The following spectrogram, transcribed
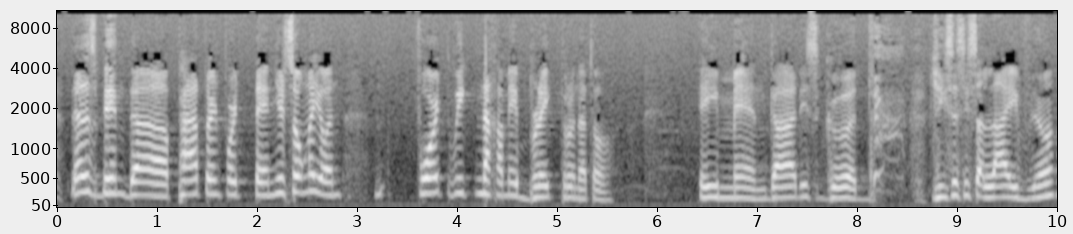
that has been the pattern for 10 years. So ngayon, fourth week na kami breakthrough na to. Amen. God is good. Jesus is alive, you know?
